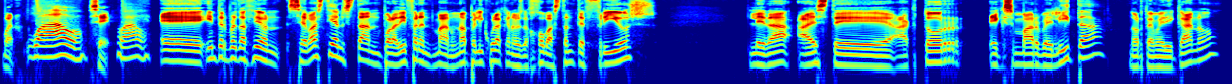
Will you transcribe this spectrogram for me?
Bueno. Wow. Sí. Wow. Eh, interpretación: Sebastian Stan por A Different Man, una película que nos dejó bastante fríos. Le da a este actor ex Marvelita norteamericano,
